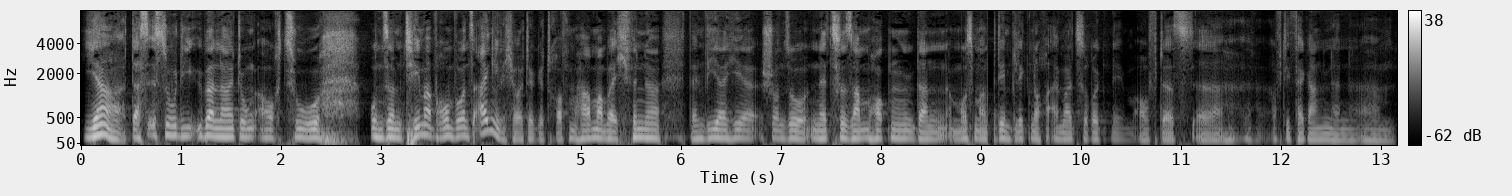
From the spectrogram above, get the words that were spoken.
Ja, das ist so die Überleitung auch zu unserem Thema, warum wir uns eigentlich heute getroffen haben. Aber ich finde, wenn wir hier schon so nett zusammenhocken, dann muss man den Blick noch einmal zurücknehmen auf das, äh, auf die vergangenen ähm,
